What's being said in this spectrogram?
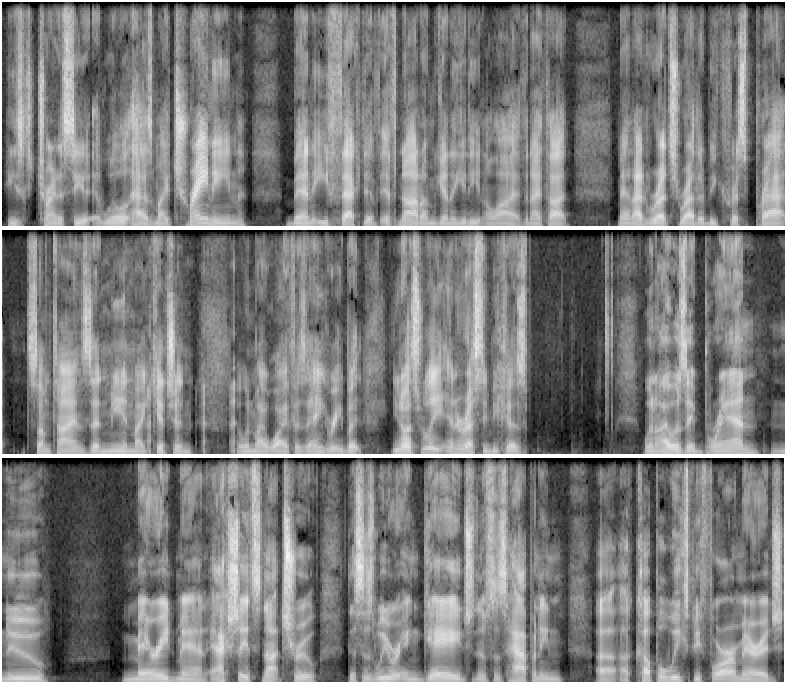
he's trying to see will has my training been effective? If not i'm going to get eaten alive. And i thought man i'd much rather be chris pratt sometimes than me in my kitchen when my wife is angry. But you know it's really interesting because when i was a brand new married man. Actually, it's not true. This is we were engaged, and this was happening uh, a couple weeks before our marriage.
